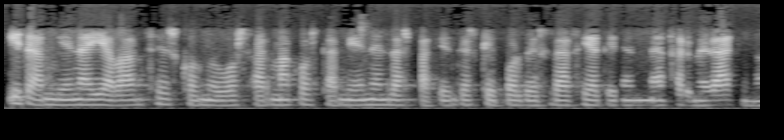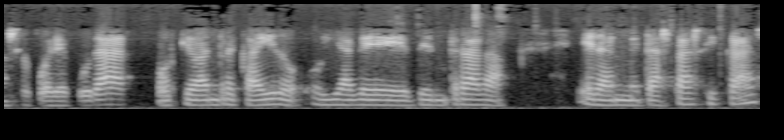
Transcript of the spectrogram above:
Y también hay avances con nuevos fármacos también en las pacientes que por desgracia tienen una enfermedad que no se puede curar porque han recaído o ya de entrada eran metastásicas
